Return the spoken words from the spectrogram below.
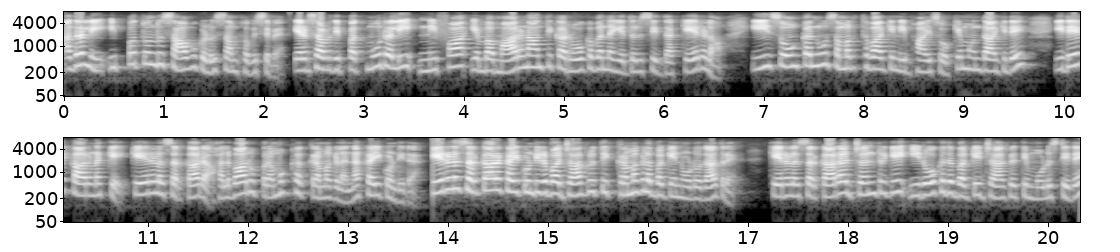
ಅದರಲ್ಲಿ ಇಪ್ಪತ್ತೊಂದು ಸಾವುಗಳು ಸಂಭವಿಸಿವೆ. ಎರಡ್ ಸಾವಿರದ ಇಪ್ಪತ್ತ್ ಮೂರರಲ್ಲಿ ನಿಫಾ ಎಂಬ ಮಾರಣಾಂತಿಕ ರೋಗವನ್ನು ಎದುರಿಸಿದ್ದ ಕೇರಳ ಈ ಸೋಂಕನ್ನು ಸಮರ್ಥವಾಗಿ ನಿಭಾಯಿಸೋಕೆ ಮುಂದಾಗಿದೆ. ಇದೇ ಕಾರಣಕ್ಕೆ ಕೇರಳ ಸರ್ಕಾರ ಹಲವಾರು ಪ್ರಮುಖ ಕ್ರಮಗಳನ್ನು ಕೈಗೊಂಡಿದೆ. ಕೇರಳ ಸರ್ಕಾರ ಕೈಗೊಂಡಿರುವ ಜಾಗೃತಿ ಕ್ರಮಗಳ ಬಗ್ಗೆ ನೋಡೋದಾದ್ರೆ ಕೇರಳ ಸರ್ಕಾರ ಜನರಿಗೆ ಈ ರೋಗದ ಬಗ್ಗೆ ಜಾಗೃತಿ ಮೂಡಿಸುತ್ತಿದೆ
